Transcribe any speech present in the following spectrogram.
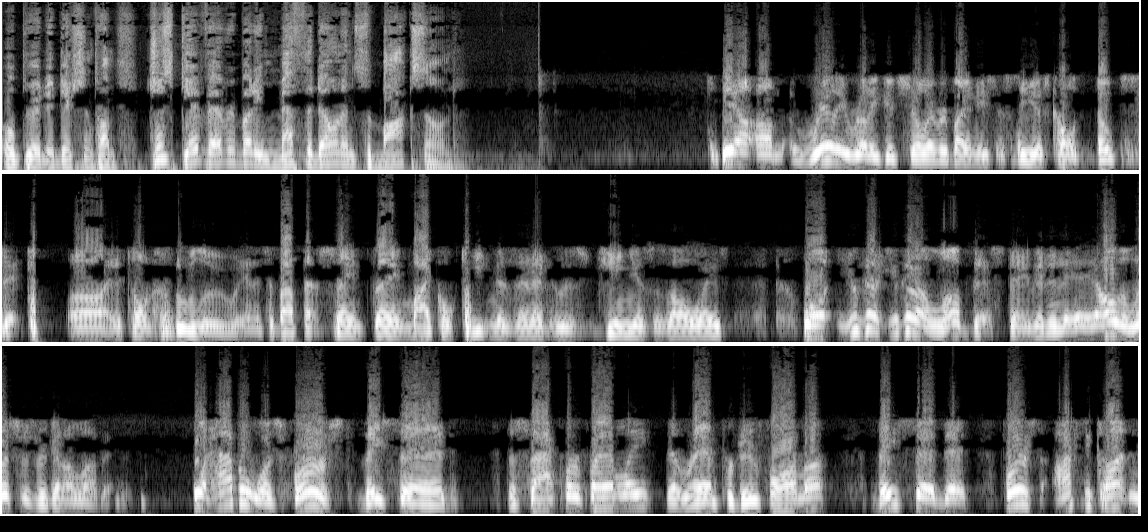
opioid addiction problems. Just give everybody methadone and Suboxone." Yeah, um, really, really good show. Everybody needs to see. It's called Dope Sick. Uh, it's on Hulu, and it's about that same thing. Michael Keaton is in it, who's genius as always. Well, you're gonna you're gonna love this, David, and all the listeners are gonna love it. What happened was first they said the Sackler family that ran Purdue Pharma. They said that first OxyContin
